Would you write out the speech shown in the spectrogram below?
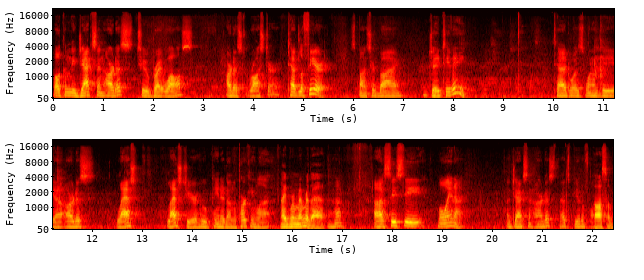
Welcome the Jackson Artists to Bright Walls artist roster. Ted LaFear, sponsored by JTV. Ted was one of the uh, artists last last year who painted on the parking lot. I'd remember that. Uh-huh. Uh, Cece Moena, a Jackson artist. That's beautiful. Awesome.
